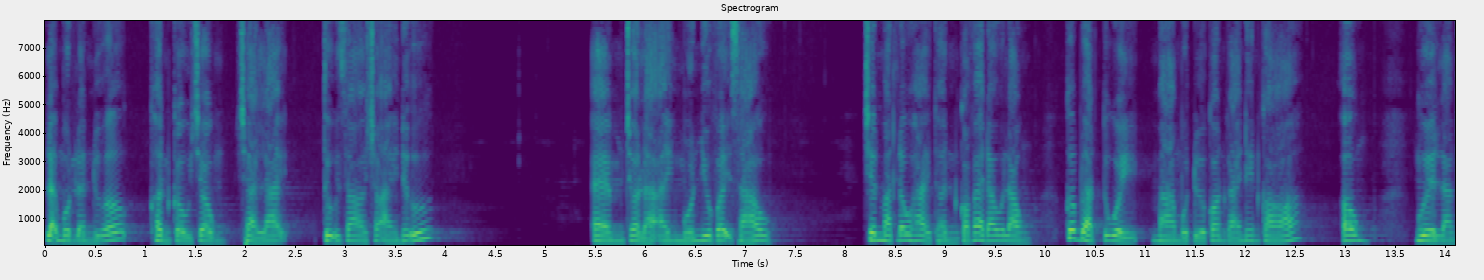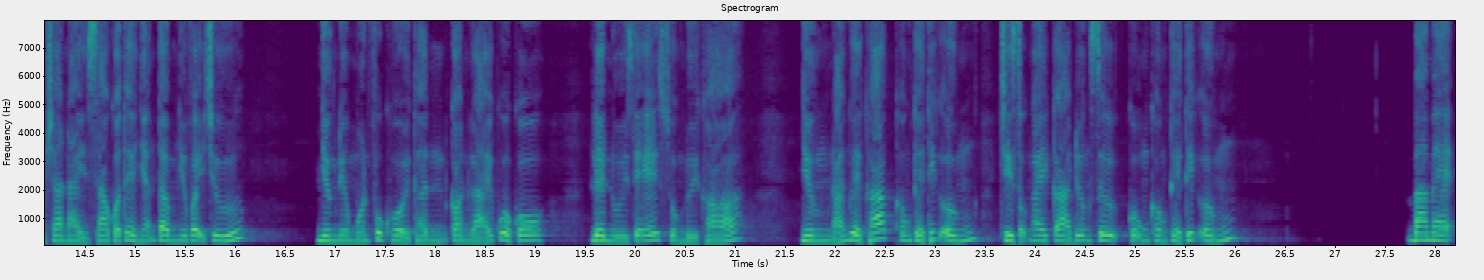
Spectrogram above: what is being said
lại một lần nữa khẩn cầu chồng trả lại tự do cho ai nữ. Em cho là anh muốn như vậy sao? Trên mặt lâu hải thần có vẻ đau lòng, cướp đoạt tuổi mà một đứa con gái nên có. Ông, người làm cha này sao có thể nhẫn tâm như vậy chứ? Nhưng nếu muốn phục hồi thân con gái của cô, lên núi dễ xuống núi khó. Nhưng nói người khác không thể thích ứng, chỉ sợ ngay cả đương sự cũng không thể thích ứng. Ba mẹ!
